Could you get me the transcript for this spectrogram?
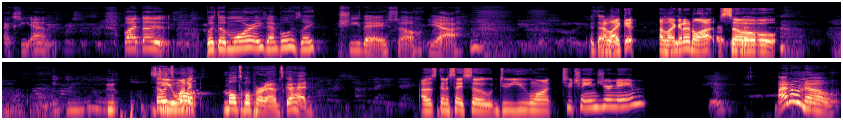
xem. But the but the more example is like she, they. So yeah. If that I makes- like it. I like it a lot. So, So do it's you want to? mul- multiple pronouns? Go ahead. I was going to say, so do you want to change your name? I don't know.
